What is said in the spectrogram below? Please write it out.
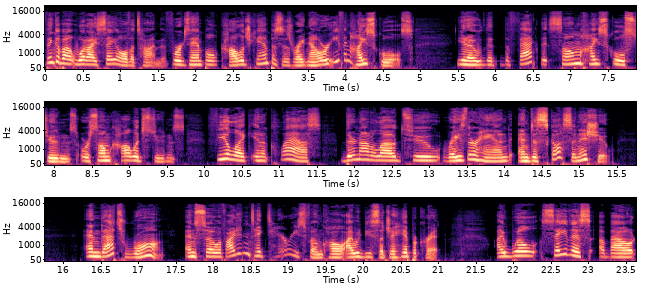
think about what I say all the time. That, for example, college campuses right now, or even high schools, you know, that the fact that some high school students or some college students feel like in a class they're not allowed to raise their hand and discuss an issue. And that's wrong. And so if I didn't take Terry's phone call, I would be such a hypocrite. I will say this about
